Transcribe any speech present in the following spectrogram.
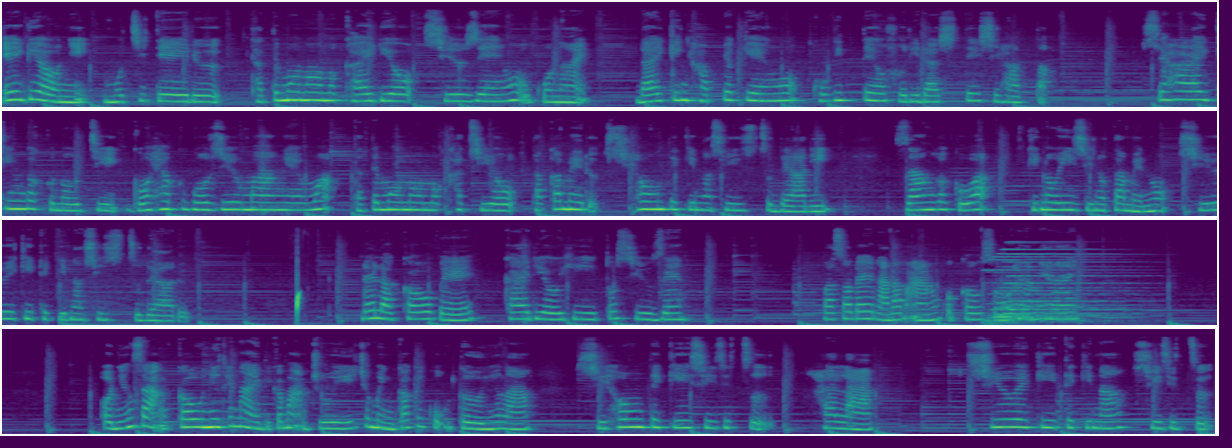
営業に用いている建物の改良、修繕を行い、代金800円を小切手を振り出して支払った。支払い金額のうち550万円は建物の価値を高める資本的な支出であり、残額は機能維持のための収益的な支出である。Đây là câu về cai điều. Và sau đây là đáp án của câu số 22. Ở những dạng câu như thế này thì các bạn chú ý cho mình các cái cụm từ như là Shihon teki shijitsu hay là Shueki tekina shijitsu.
